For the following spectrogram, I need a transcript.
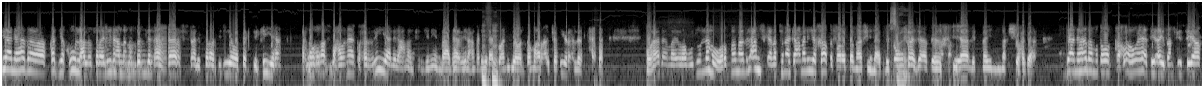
يعني هذا قد يقول على الاسرائيليين أن من ضمن الأهداف الاستراتيجية والتكتيكية أنه أصبح هناك حرية للعمل في جنين بعد هذه العملية العدوانية والدمار الكبير الذي حدث. وهذا ما يروجون له وربما بالأمس كانت هناك عملية خاطفة ربما في نابلس ومفاجاه باغتيال اثنين من الشهداء. يعني هذا متوقع وهو يأتي أيضا في سياق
